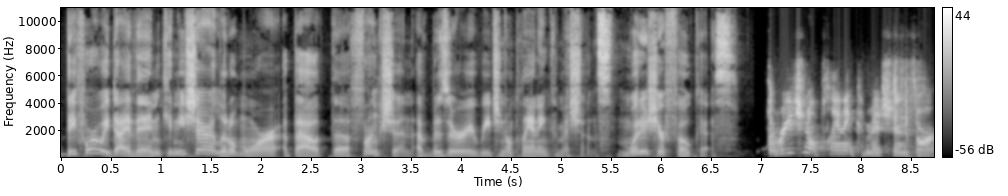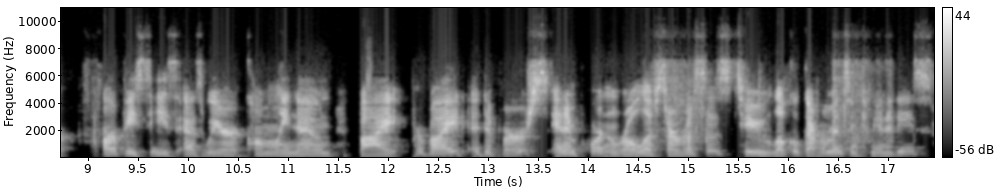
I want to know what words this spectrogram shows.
Before we dive in, can you share a little more about the function of Missouri Regional Planning Commissions? What is your focus? The Regional Planning Commissions, or RPCs as we are commonly known by, provide a diverse and important role of services to local governments and communities.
